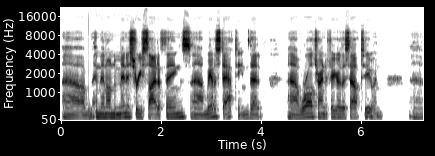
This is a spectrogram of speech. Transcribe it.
Um, and then on the ministry side of things, um, we have a staff team that uh, we're all trying to figure this out too, and uh,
